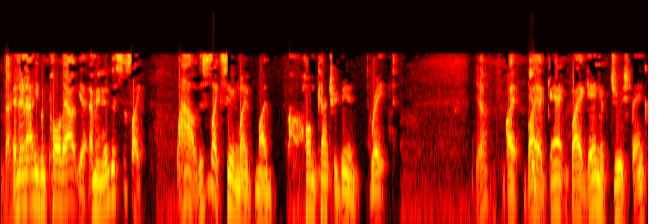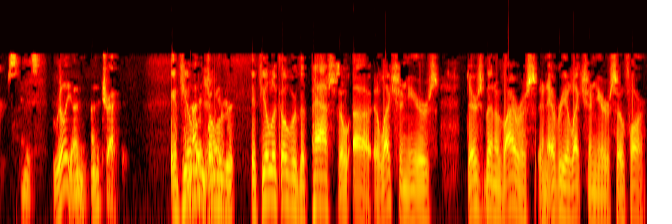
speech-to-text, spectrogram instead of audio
back and they're back. not even pulled out yet. I mean, this is like, wow, this is like seeing my my home country being raped Yeah, by by a gang by a gang of Jewish bankers, and it's really un, unattractive. If you look enjoying over the, if you look over the past uh, election years, there's been a virus in every election year so far.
